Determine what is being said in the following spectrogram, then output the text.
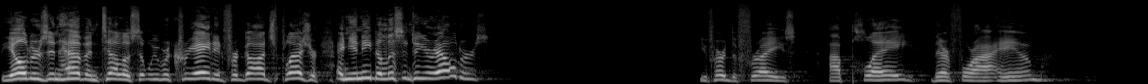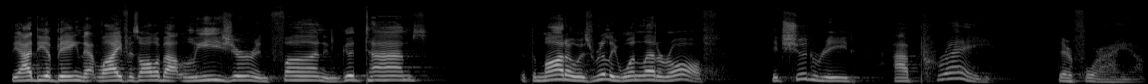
The elders in heaven tell us that we were created for God's pleasure, and you need to listen to your elders. You've heard the phrase, I play, therefore I am. The idea being that life is all about leisure and fun and good times. But the motto is really one letter off it should read, I pray, therefore I am.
